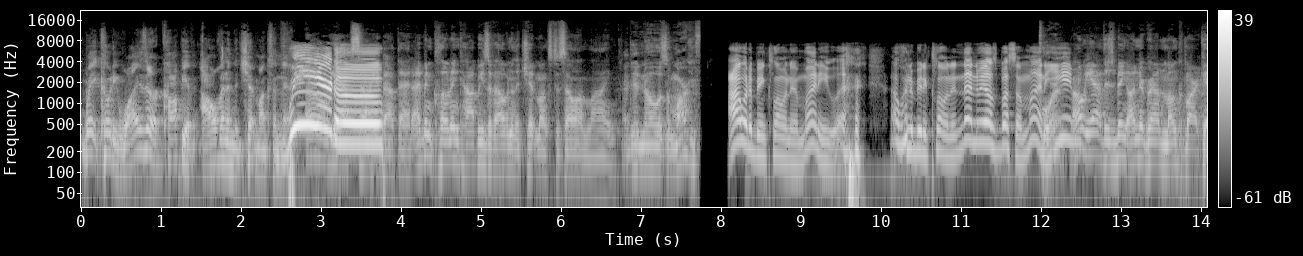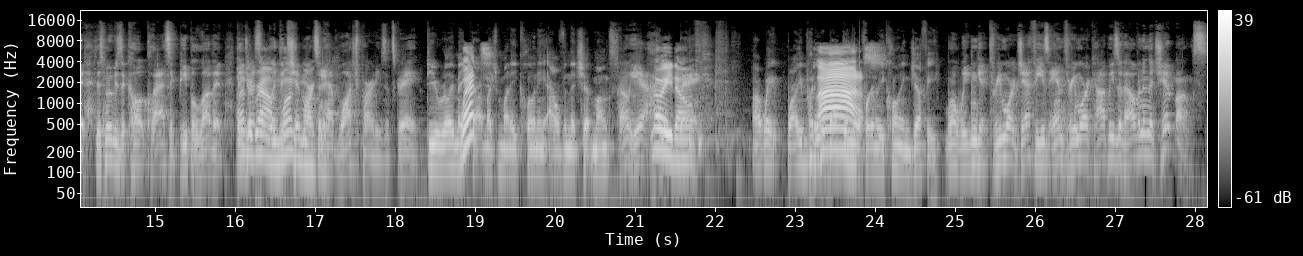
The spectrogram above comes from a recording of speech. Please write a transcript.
Wait, Cody, why is there a copy of Alvin and the Chipmunks in there? Oh, yeah, sorry Weirdo. about that. I've been cloning copies of Alvin and the Chipmunks to sell online. I didn't know it was a market. I would have been cloning money. I wouldn't have been cloning nothing else but some money. You? Oh yeah, there's a big underground monk market. This movie's a cult classic. People love it. They dress Underground up like the monk chipmunks and market. have watch parties. It's great. Do you really make What? that much money cloning Alvin the Chipmunks? Oh yeah. No, you don't. bank. Oh wait, why are you putting it back in there if we're gonna be cloning Jeffy? Well, we can get three more Jeffies and three more copies of Alvin and the Chipmunks.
